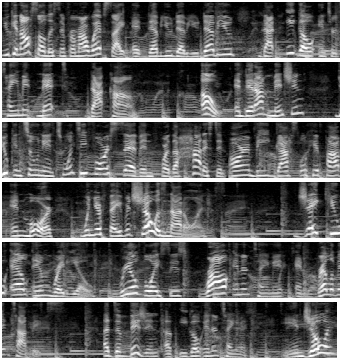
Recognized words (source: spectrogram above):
You can also listen from our website at www.egoentertainmentnet.com. Oh, and did I mention you can tune in 24/7 for the hottest in R&B, gospel, hip hop, and more when your favorite show is not on. JQLM Radio, real voices, raw entertainment, and relevant topics. A division of Ego Entertainment. Enjoy.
